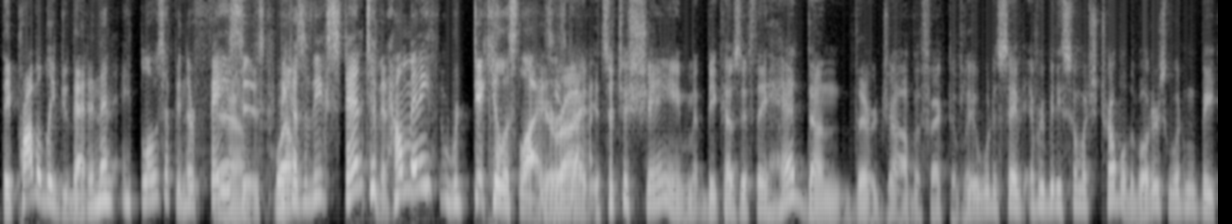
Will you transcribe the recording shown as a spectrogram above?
They probably do that, and then it blows up in their faces Well- because of the extent of it. How many ridiculous lies You're right. got. It's such a shame because if they had done their job effectively, it would have saved everybody so much trouble. The voters wouldn't be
